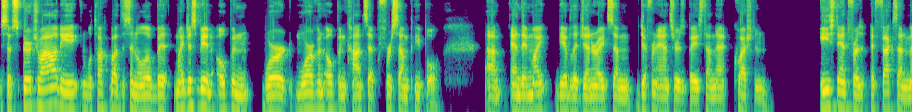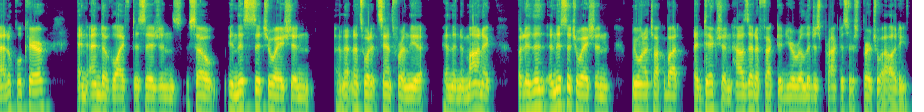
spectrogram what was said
so spirituality, and we'll talk about this in a little bit, might just be an open word, more of an open concept for some people. Um, and they might be able to generate some different answers based on that question. E stands for effects on medical care and end of life decisions. So in this situation, that, that's what it stands for in the in the mnemonic. But in, the, in this situation, we want to talk about addiction. How's that affected your religious practice or spirituality?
